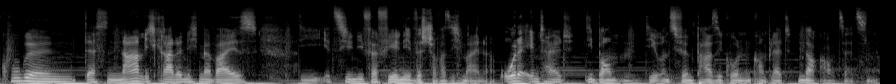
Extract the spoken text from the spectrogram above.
Kugeln, dessen Namen ich gerade nicht mehr weiß, die ihr Ziel nie verfehlen, ihr wisst schon, was ich meine. Oder eben halt die Bomben, die uns für ein paar Sekunden komplett Knockout setzen.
